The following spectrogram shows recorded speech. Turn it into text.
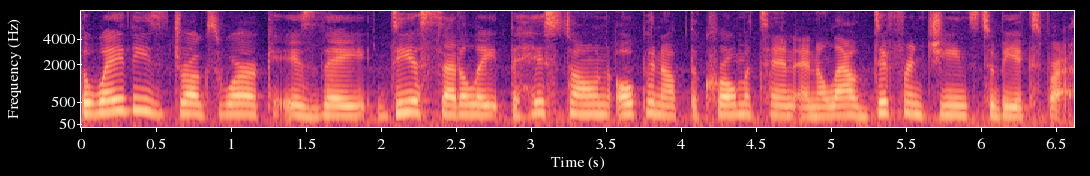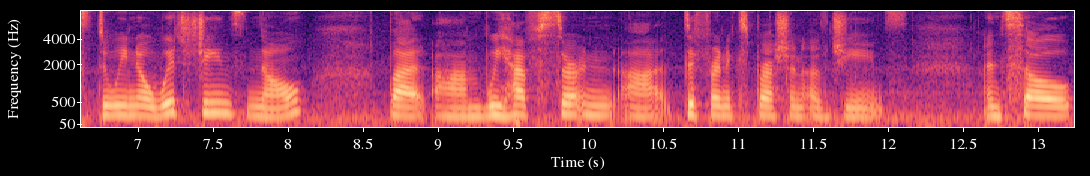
The way these drugs work is they deacetylate the histone, open up the chromatin, and allow different genes to be expressed. Do we know which genes? No, but um, we have certain uh, different expression of genes. And so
